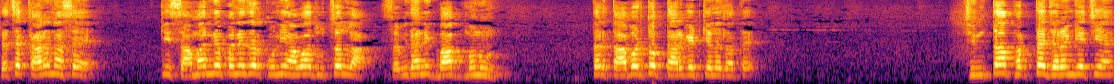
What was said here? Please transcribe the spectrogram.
त्याचं कारण असं आहे की सामान्यपणे जर कोणी आवाज उचलला संविधानिक बाब म्हणून तर ताबडतोब टार्गेट केलं जातंय. चिंता फक्त जरंगेची आहे.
